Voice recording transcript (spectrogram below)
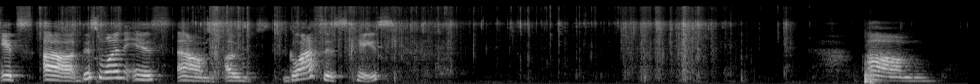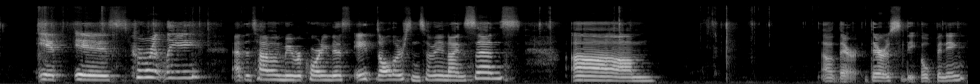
It's, uh, this one is um, a glasses case. Um, it is currently at the time of me recording this, $8.79. Um, oh, there, there's the opening.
